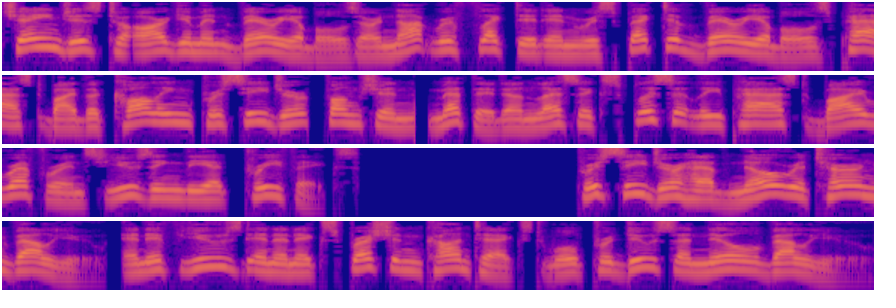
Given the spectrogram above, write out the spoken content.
Changes to argument variables are not reflected in respective variables passed by the calling procedure function method unless explicitly passed by reference using the at prefix. Procedure have no return value, and if used in an expression context will produce a nil value.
